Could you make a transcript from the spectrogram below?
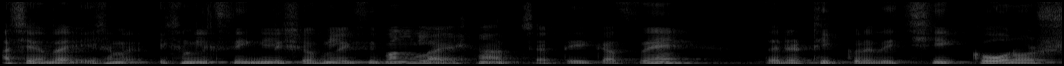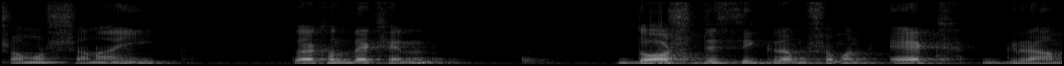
আচ্ছা এখানে এখানে লিখছি ইংলিশে, ওখানে লিখছি বাংলায়? আচ্ছা ঠিক আছে। তো এটা ঠিক করে দিচ্ছি, কোনো সমস্যা নাই। তো এখন দেখেন, দশ ডেসিগ্রাম সমান এক গ্রাম।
